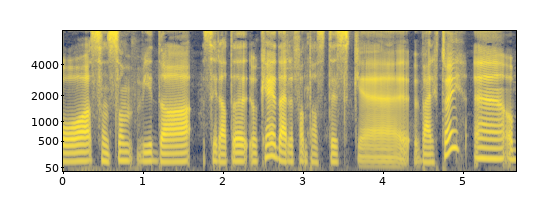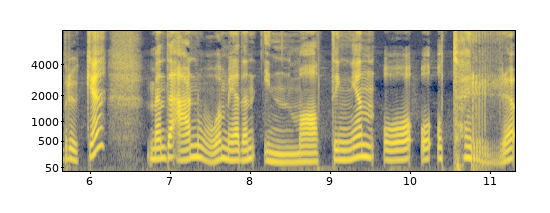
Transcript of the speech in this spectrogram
og sånn som vi da sier at det, ok, det er et fantastisk eh, verktøy eh, å bruke, men det er noe med den innmatingen og å og tørre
